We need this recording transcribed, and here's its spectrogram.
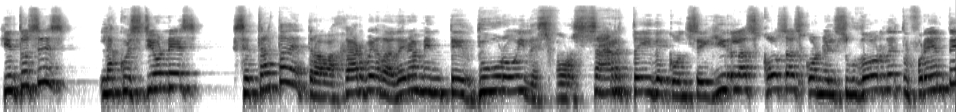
Y entonces la cuestión es, ¿se trata de trabajar verdaderamente duro y de esforzarte y de conseguir las cosas con el sudor de tu frente?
